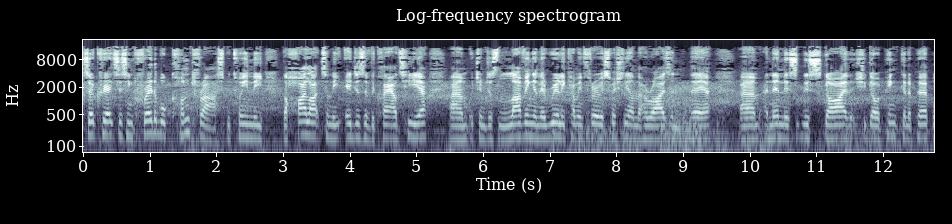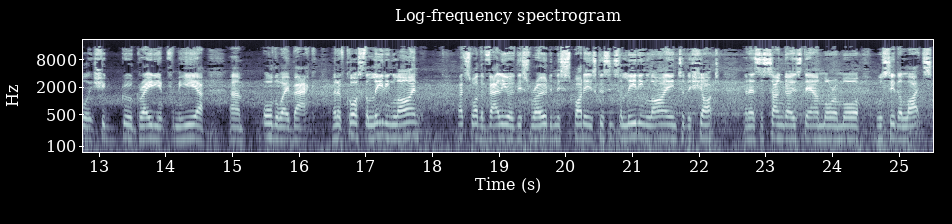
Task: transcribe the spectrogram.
So it creates this incredible contrast between the, the highlights on the edges of the clouds here, um, which I'm just loving, and they're really coming through, especially on the horizon there. Um, and then this, this sky that should go a pink and a purple, it should go a gradient from here um, all the way back. And of course the leading line, that's why the value of this road and this spot is because it's a leading line into the shot and as the sun goes down more and more we'll see the lights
